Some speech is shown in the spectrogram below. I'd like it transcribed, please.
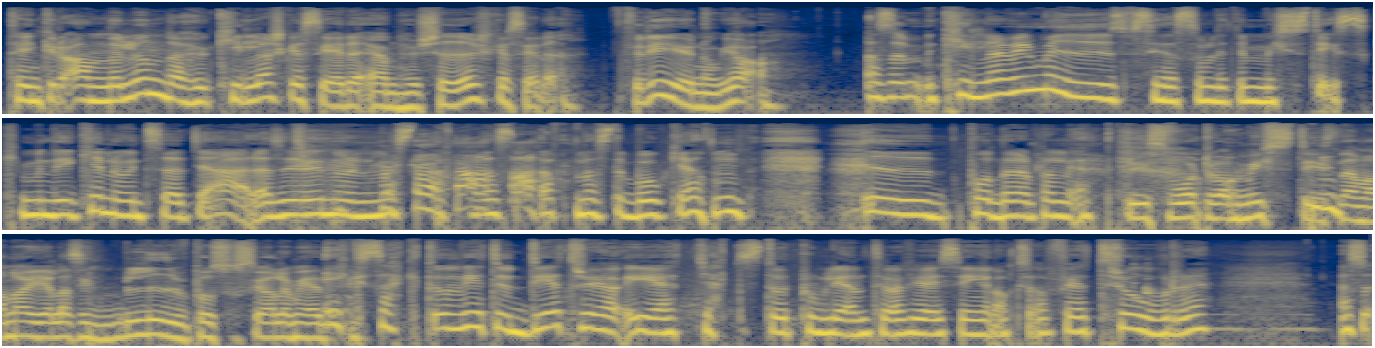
Tänker du annorlunda hur killar ska se dig än hur tjejer ska se dig? För det är ju nog jag. Alltså, killar vill man ju se som lite mystisk men det kan jag nog inte säga att jag är. Alltså, jag är nog den mest öppnaste, öppnaste boken i, på denna planet. Det är svårt att vara mystisk när man har hela sitt liv på sociala medier. Exakt och vet du det tror jag är ett jättestort problem till varför jag är singel också. För jag tror, alltså,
